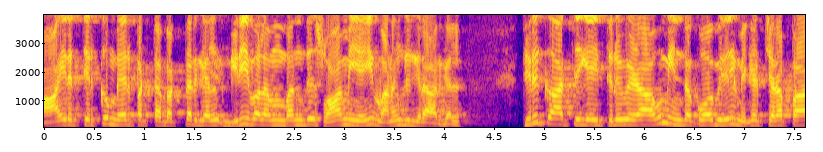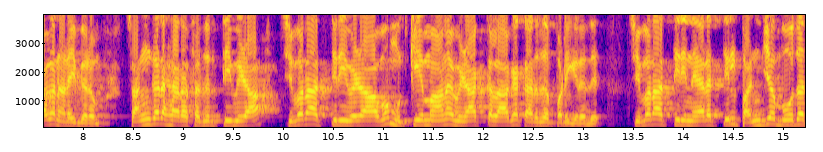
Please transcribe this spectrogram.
ஆயிரத்திற்கும் மேற்பட்ட பக்தர்கள் கிரிவலம் வந்து சுவாமியை வணங்குகிறார்கள். திருக்கார்த்திகை திருவிழாவும் இந்த கோவிலில் மிகச் சிறப்பாக நடைபெறும். சங்கடஹர சதுர்த்தி விழா சிவராத்திரி விழாவும் முக்கியமான விழாக்களாக கருதப்படுகிறது. சிவராத்திரி நேரத்தில் பஞ்சபூத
